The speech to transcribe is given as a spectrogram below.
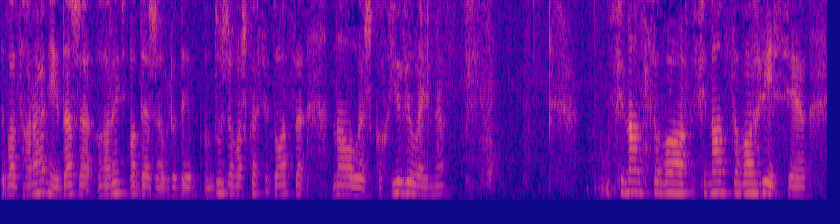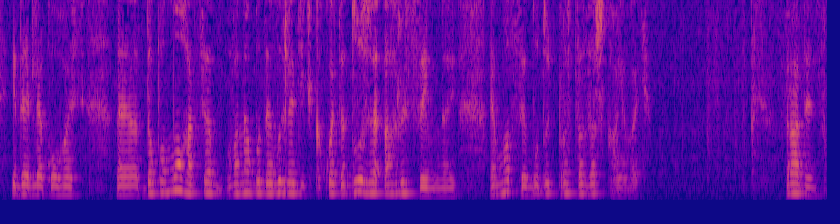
возгорання, і навіть горить одежа в людей. Дуже важка ситуація на Олешках. Ювілейне. Фінансова, фінансова агресія іде для когось. Е, Допомога це вона буде виглядати якоюсь дуже агресивною. Емоції будуть просто зашкалювати. Радинськ.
